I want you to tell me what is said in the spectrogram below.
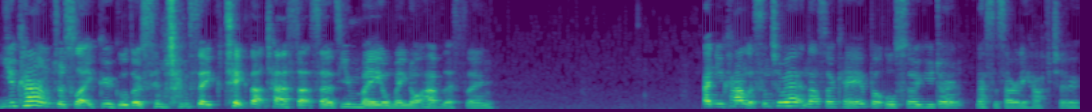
you can just like Google those symptoms, they take that test that says you may or may not have this thing. And you can listen to it and that's okay, but also you don't necessarily have to.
